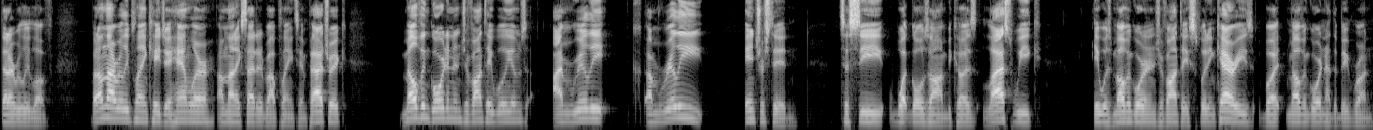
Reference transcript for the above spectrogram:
that I really love. But I'm not really playing KJ Hamler. I'm not excited about playing Tim Patrick. Melvin Gordon and Javonte Williams. I'm really, I'm really interested to see what goes on because last week it was Melvin Gordon and Javonte splitting carries, but Melvin Gordon had the big run.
